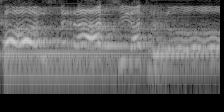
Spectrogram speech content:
constratio atroce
